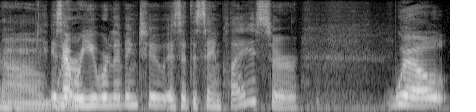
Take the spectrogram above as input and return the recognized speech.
uh, Hmm. Is that where you were living too? Is it the same place or? Well,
